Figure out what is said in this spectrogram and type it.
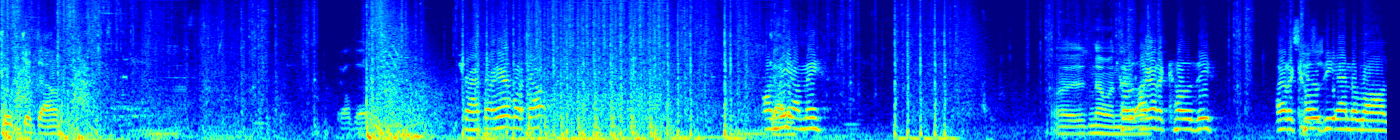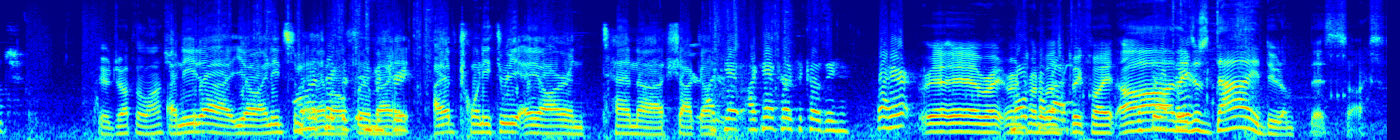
Coop, get down. They all dead. Trap right here, watch out. On Got me, him. on me. Oh, there's no one there. I got a cozy. I got a Seize cozy and a launch. Here, drop the launch. I need uh, yo, I need some I'm gonna take ammo this for my. I have 23 AR and 10 uh, I can't, I can't place the cozy. Right here. Yeah, yeah, yeah, right, right in front of us. guys. Big fight. get Ah, up they just died, dude. I'm, this sucks.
